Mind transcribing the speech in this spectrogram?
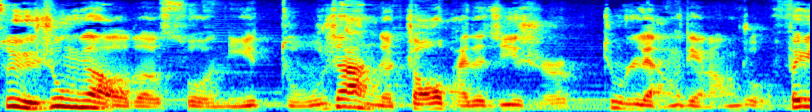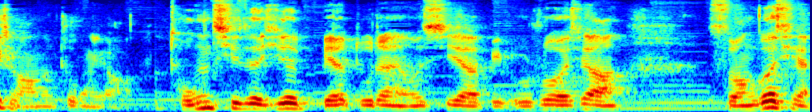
最重要的索尼独占的招牌的基石，就是两个顶梁柱，非常的重要。同期的一些别的独占游戏啊，比如说像《死亡搁浅》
